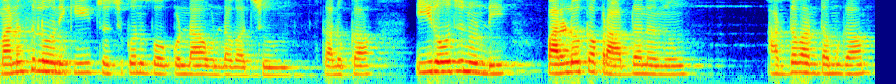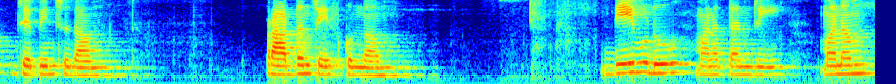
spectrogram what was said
మనసులోనికి చొచ్చుకొని పోకుండా ఉండవచ్చు. కనుక ఈ రోజు నుండి పరలోక ప్రార్థనను అర్థవంతంగా జపించుదాం. ప్రార్థన చేసుకుందాం. దేవుడు మన తండ్రి మనం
